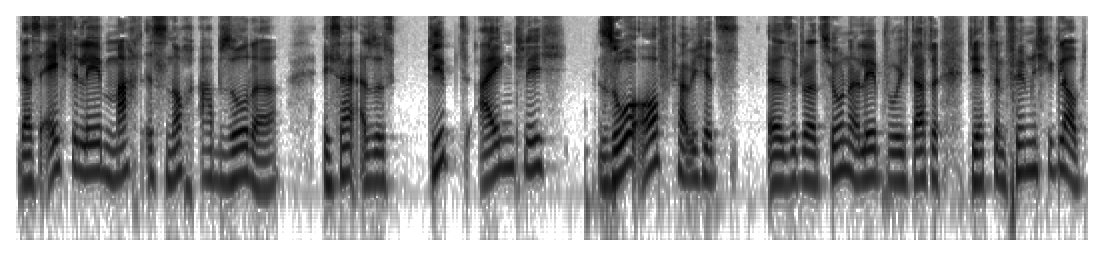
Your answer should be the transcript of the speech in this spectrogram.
das echte Leben macht es noch absurder. Ich sage, also es gibt eigentlich so oft, habe ich jetzt äh, Situationen erlebt, wo ich dachte, die hättest du im Film nicht geglaubt.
